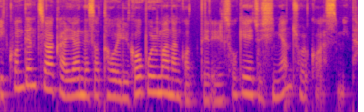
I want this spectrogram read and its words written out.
이 콘텐츠와 관련해서 더 읽어볼 만한 것들을 소개해 주시면 좋을 것 같습니다.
